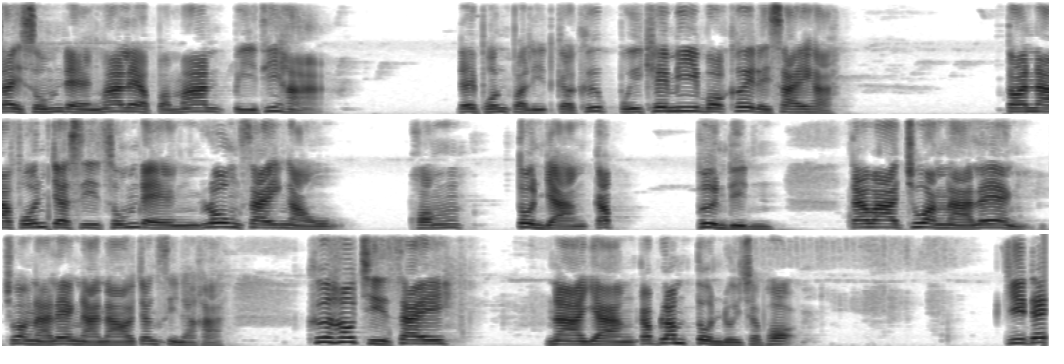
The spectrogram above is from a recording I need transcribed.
ใส่สมแดงมาแล้วประมาณปีที่หาได้ผลผลิตก็คือปุ๋ยเคมีบ่เคยได้ใส่ค่ะ ตอนนาฝนจะสีดสมแดงโล่งใส่เหงาของต้นยางกับพื้นดิน แต่ว่าช่วงนาแรงช่วงนาแรงนาหนาวจังสินะคะคือเฮาฉีดใส่นายางกับลำต้นโดยเฉพาะ กีดได้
